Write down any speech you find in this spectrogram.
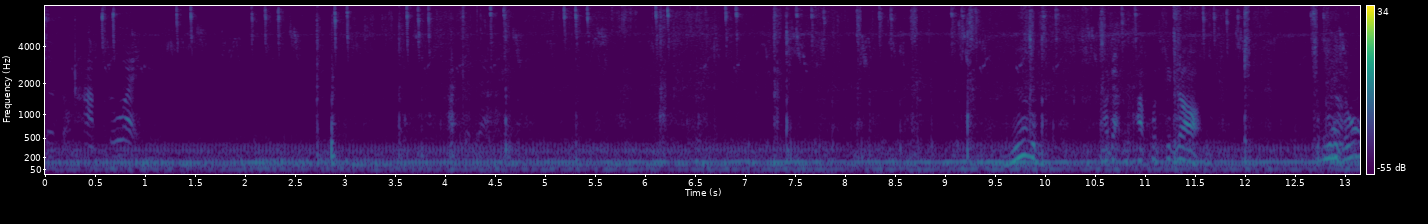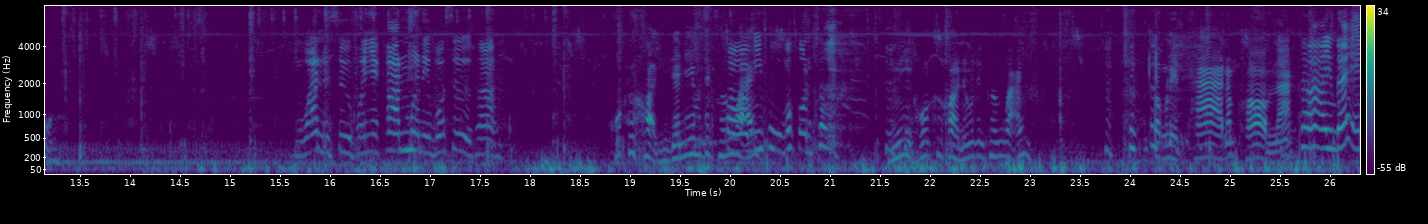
จะต้องหับด้วยอาจจะได้อืมเอาดักทับคนติดดอก ไม่รู้หมู่บ้านนี่ซื้อพญาคันมื้อนี้บ่ซื้อค่ะโคตรคือข่อยอยู่เดี๋ยวนี้มันจะเครื่อเพงราะไหวว่ามีผู้มากลซอยนี่โคตรคือข่อยนี่มันจะเครื่องไหวต้องเล่นท่าน้ำพร้อมนะถ้าเองได้แอ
